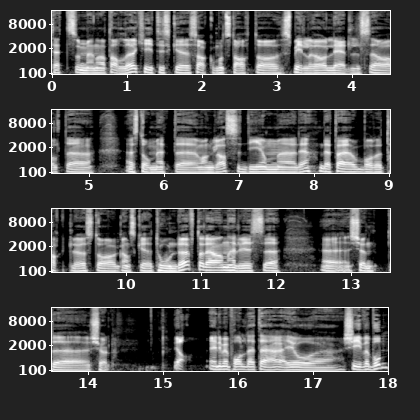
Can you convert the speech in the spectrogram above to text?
tett, som mener at alle kritiske saker mot Start og spillere og ledelse og alt det står med et eh, vannglass. De om eh, det. Dette er jo både taktløst og ganske tondøvt, og det har han heldigvis eh, skjønt sjøl. Ja, enig med Pål. Dette her er jo skivebom.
